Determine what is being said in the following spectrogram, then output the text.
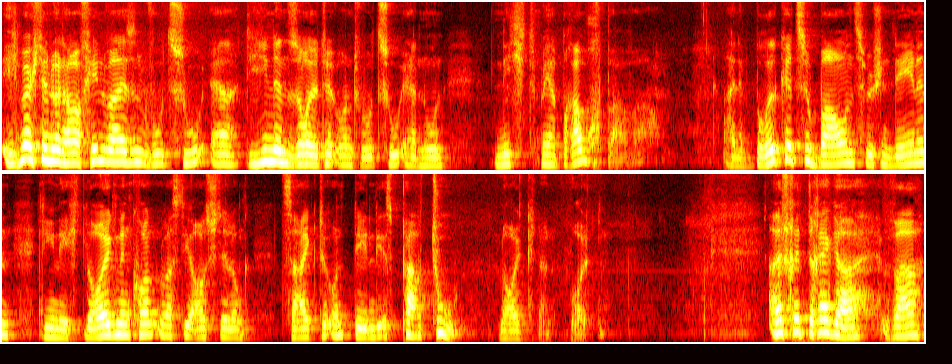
Ich möchte nur darauf hinweisen, wozu er dienen sollte und wozu er nun nicht mehr brauchbar war. Eine Brücke zu bauen zwischen denen, die nicht leugnen konnten, was die Ausstellung zeigte, und denen, die es partout leugnen wollten. Alfred Dregger war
